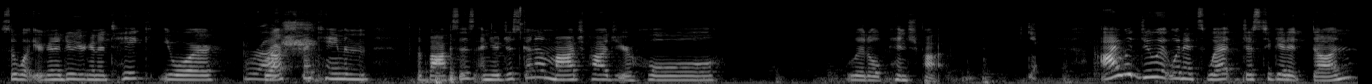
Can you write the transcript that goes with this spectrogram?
So what you're going to do, you're going to take your brush. brush. that came in the boxes and you're just gonna Mod Podge your whole little pinch pot. Yeah. I would do it when it's wet just to get it done.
